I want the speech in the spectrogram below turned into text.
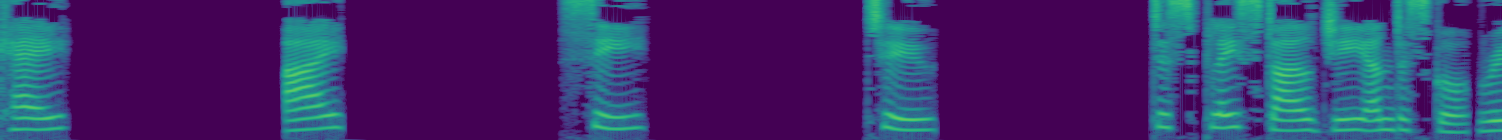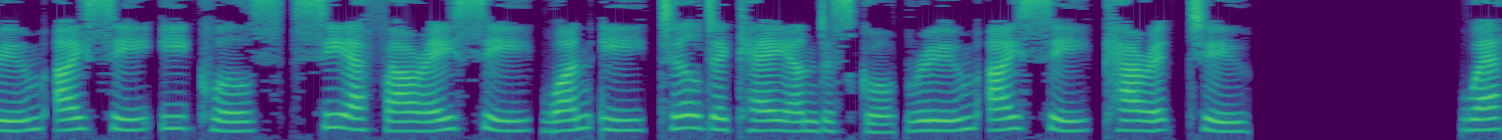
K I C two display style g underscore room ic equals cfrac 1 e tilde k underscore room ic caret 2 where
